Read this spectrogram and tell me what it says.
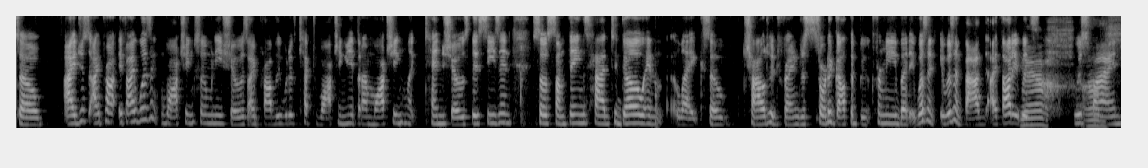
So I just I pro if I wasn't watching so many shows, I probably would have kept watching it. But I'm watching like ten shows this season, so some things had to go, and like so childhood friend just sort of got the boot for me. But it wasn't it wasn't bad. I thought it was yeah, it was um, fine.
